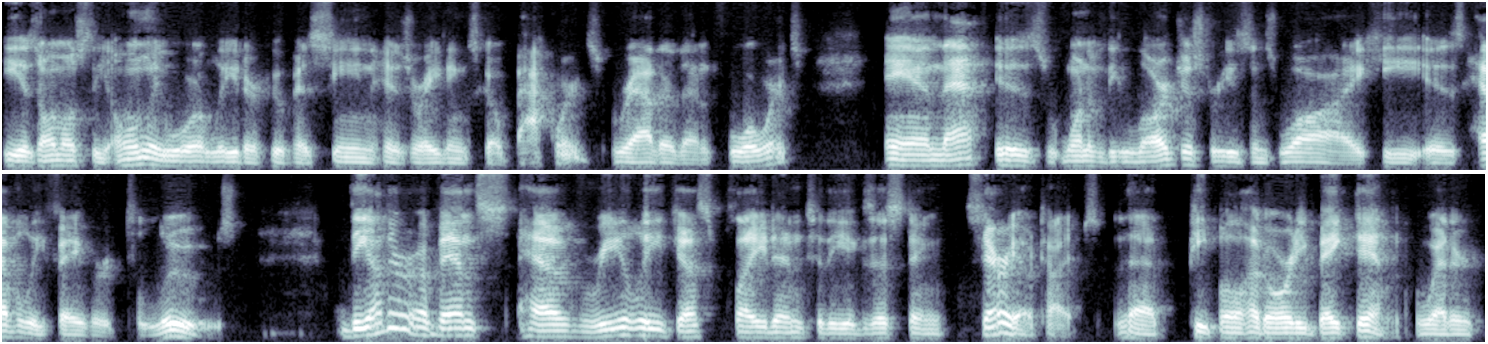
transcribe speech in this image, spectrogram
he is almost the only world leader who has seen his ratings go backwards rather than forwards. And that is one of the largest reasons why he is heavily favored to lose. The other events have really just played into the existing stereotypes that people had already baked in, whether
